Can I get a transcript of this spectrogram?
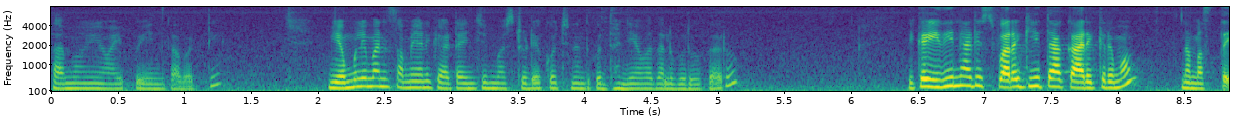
సమయం అయిపోయింది కాబట్టి. మీ అమూల్యమైన సమయాన్ని కేటాయించి మా స్టూడియోకి వచ్చినందుకు ధన్యవాదాలు గురువుగారు. ఇక ఇది నాటి స్వరగీత కార్యక్రమం. నమస్తే.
